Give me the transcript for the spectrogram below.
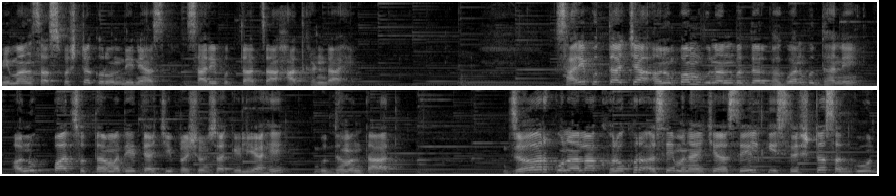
मीमांसा स्पष्ट करून देण्यास सारीपुत्ताचा हातखंड आहे. सारीपुत्ताच्या अनुपम गुणांबद्दल भगवान बुद्धाने अनुपात सूत्रामध्ये त्याची प्रशंसा केली आहे. बुद्ध म्हणतात जर कोणाला खरोखर असे म्हणायचे असेल की श्रेष्ठ सद्गुण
